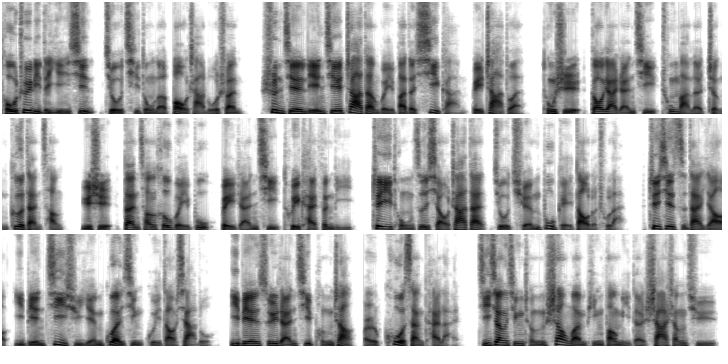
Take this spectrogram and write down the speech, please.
头锥里的引信就启动了爆炸螺栓，瞬间连接炸弹尾巴的细杆被炸断，同时高压燃气充满了整个弹仓。于是弹仓和尾部被燃气推开分离，这一桶子小炸弹就全部给倒了出来。这些子弹药一边继续沿惯性轨道下落，一边随燃气膨胀而扩散开来。即将形成上万平方米的杀伤区域，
